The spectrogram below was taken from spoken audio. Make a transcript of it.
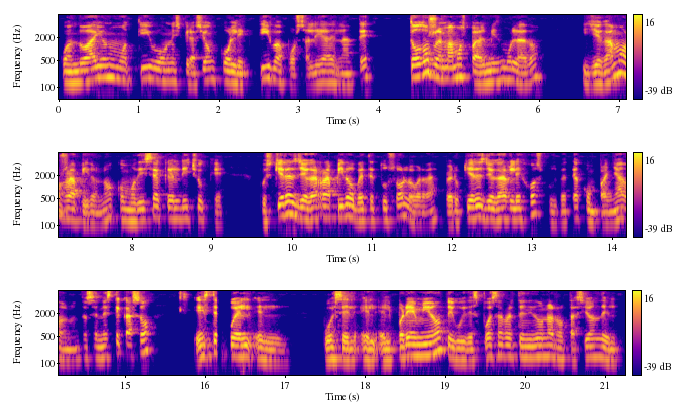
cuando hay un motivo, una inspiración colectiva por salir adelante, todos remamos para el mismo lado y llegamos rápido, ¿no? Como dice aquel dicho que, pues quieres llegar rápido, vete tú solo, ¿verdad? Pero quieres llegar lejos, pues vete acompañado, ¿no? Entonces, en este caso, este fue el, pues el, el, premio, digo, y después haber tenido una rotación del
